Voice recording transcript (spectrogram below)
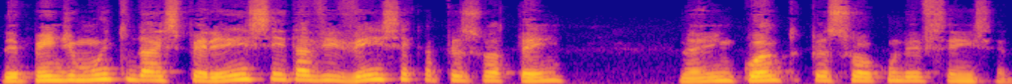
Depende muito da experiência e da vivência que a pessoa tem, né, enquanto pessoa com deficiência.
